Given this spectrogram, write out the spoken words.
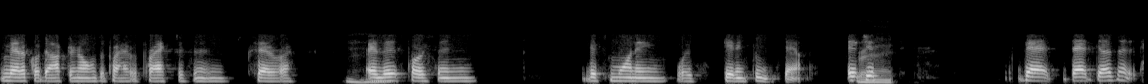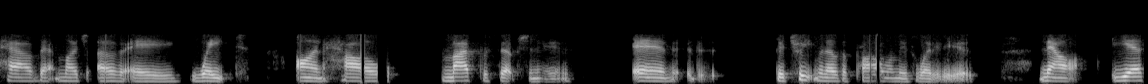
medical doctor and owns a private practice and etc. Mm-hmm. And this person this morning was getting food stamps. It right. just that that doesn't have that much of a weight on how my perception is. And the, the treatment of the problem is what it is. Now yes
